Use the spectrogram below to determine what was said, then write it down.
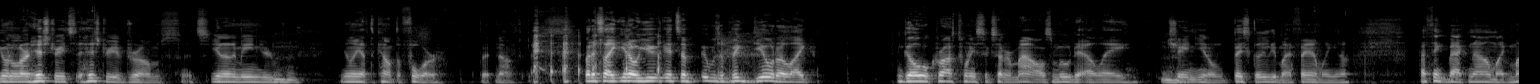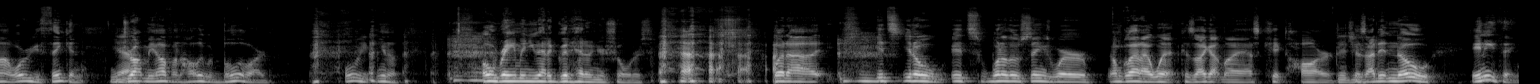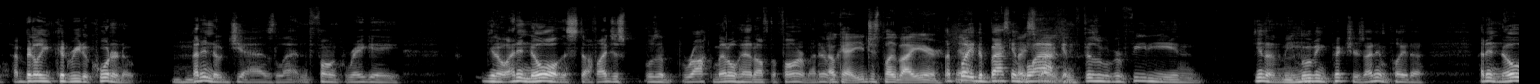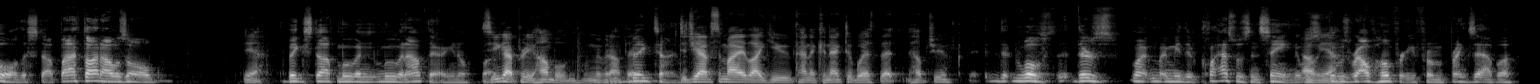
You want to learn history, it's the history of drums. It's, you know what I mean? You're, you only have to count the four, but no. but it's like, you know, you, it's a, it was a big deal to like, go across 2,600 miles, move to LA, change, you know, basically leave my family, you know. I think back now, I'm like, Mom, what were you thinking? You Yeah. dropped me off on Hollywood Boulevard. What were you, you know? Oh, Raymond, you had a good head on your shoulders. but uh, it's, you know, it's one of those things where I'm glad I went because I got my ass kicked hard. Because I didn't know anything. I barely could read a quarter note. Mm-hmm. I didn't know jazz, Latin, funk, reggae. You know, I didn't know all this stuff. I just was a rock metalhead off the farm. I didn't. Okay, you just play by ear. I played the Back in Black and Physical Graffiti and you know I Mm-hmm. mean, moving pictures. I didn't play the, I didn't know all this stuff, but I thought I was all yeah. big stuff moving moving out there. You know, So you got pretty humbled moving out there. Big time. Did you have somebody like you kind of connected with that helped you? well, there's I mean the class was insane. It was Oh, yeah. it was Ralph Humphrey from Frank Zappa,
